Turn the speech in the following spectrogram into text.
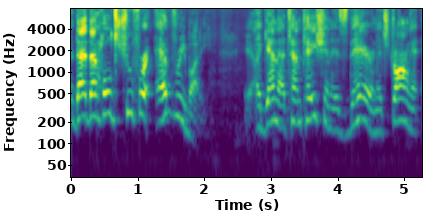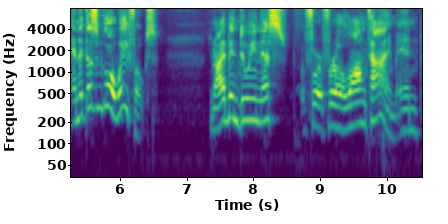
that that holds true for everybody again, that temptation is there and it's strong and it doesn't go away, folks. You know, I've been doing this for, for a long time and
